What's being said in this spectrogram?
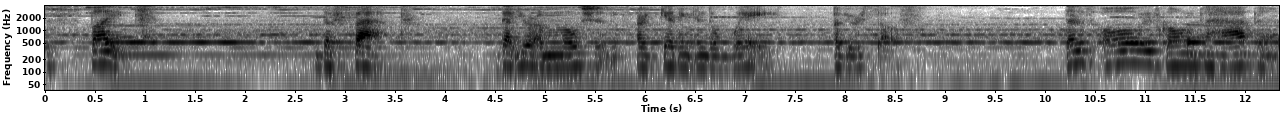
Despite the fact that your emotions are getting in the way of yourself that is always going to happen.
